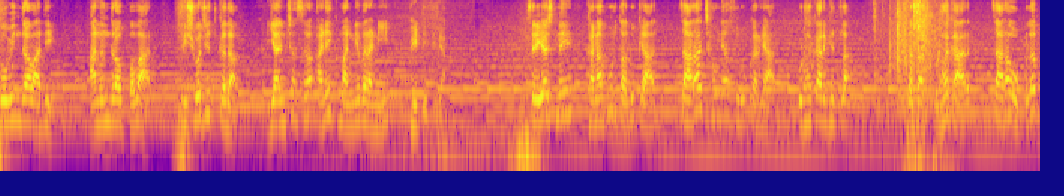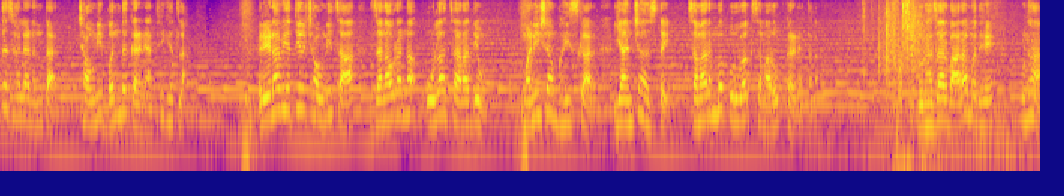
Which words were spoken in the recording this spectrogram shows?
गोविंदराव आदिक आनंदराव पवार विश्वजित कदम यांच्यासह अनेक मान्यवरांनी भेटी दिल्या. श्रेयसने खानापूर तालुक्यात चारा छावण्या सुरू करण्यात पुढाकार घेतला. तसाच पुढाकार चारा उपलब्ध झाल्यानंतर छावणी बंद करण्यातही घेतला. रेणावी येथील छावणीचा जनावरांना ओला चारा देऊन मनीषा म्हैसकार यांच्या हस्ते समारंभपूर्वक समारोप करण्यात आला. दोन हजार बारा मध्ये पुन्हा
